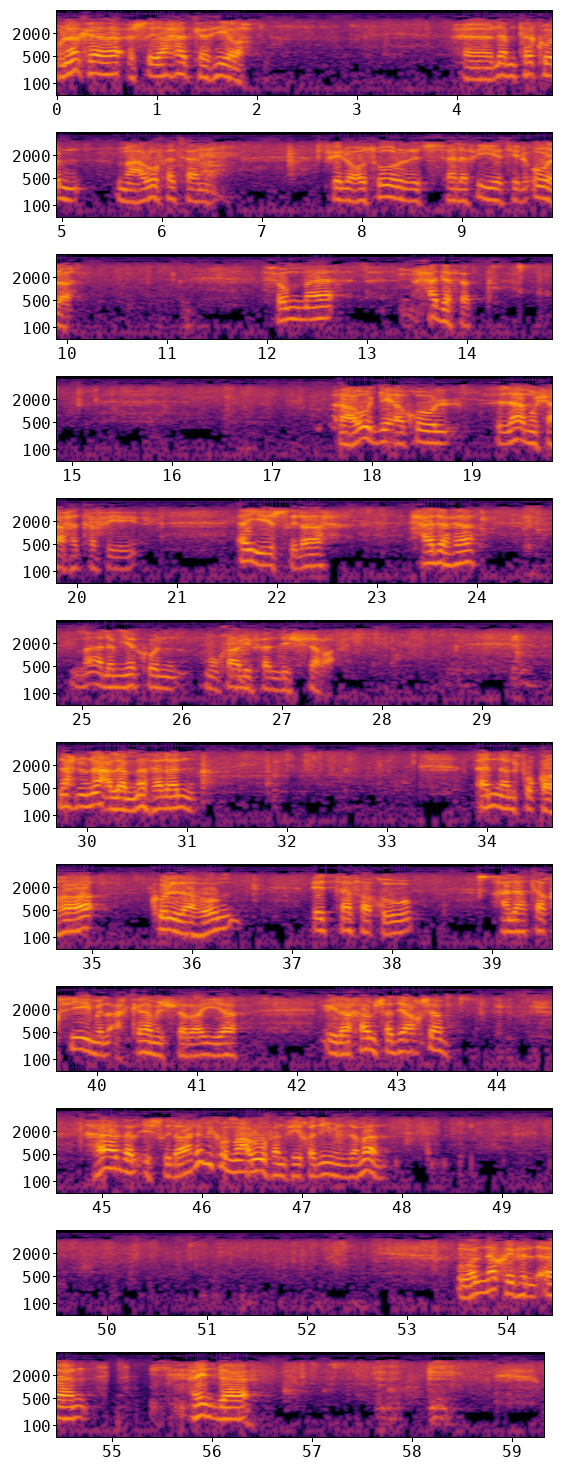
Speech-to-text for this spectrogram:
هناك اصطلاحات كثيرة. آه، لم تكن معروفة في العصور السلفية الأولى. ثم حدثت. أعود لأقول لا مشاحة في أي اصطلاح حدث ما لم يكن مخالفا للشرع. نحن نعلم مثلا أن الفقهاء كلهم اتفقوا على تقسيم الأحكام الشرعية إلى خمسة أقسام. هذا الاصطلاح لم يكن معروفا في قديم الزمان. ولنقف الآن عند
